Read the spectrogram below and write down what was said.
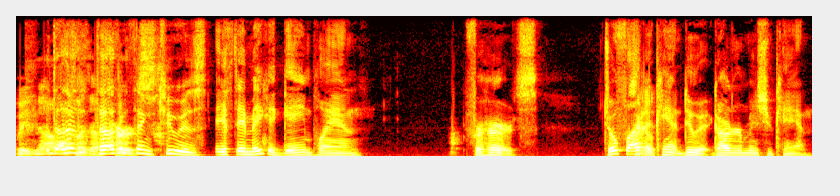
Wait, no, the other, the other Hurts. thing too is if they make a game plan for Hurts, Joe Flacco Right. can't do it. Gardner Minshew can.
